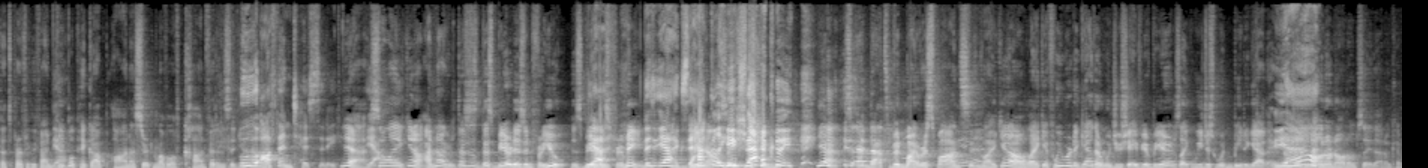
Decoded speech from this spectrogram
that's perfectly fine. Yeah. People pick up on a certain level of confidence that you Ooh, have. authenticity. Yeah. Yeah. So like, you know, I'm not this is this beard isn't for you. This beard is for me. This- yeah, exactly, So you can- exactly. yeah. so- And that's been my response. Yeah. And like, you know, like if we were together, would you shave your beard? It's like we just wouldn't be together. I'm like, Yeah. no, no, no, don't say that. Okay.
